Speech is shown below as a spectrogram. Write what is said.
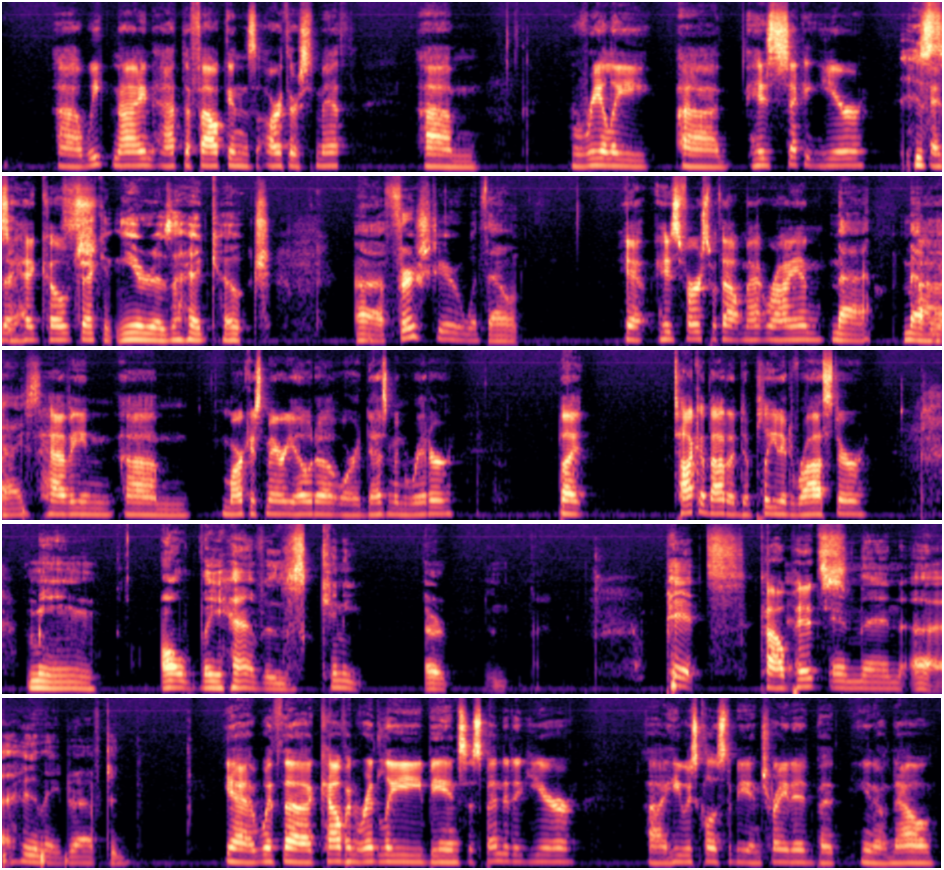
Uh, week nine at the Falcons, Arthur Smith. Um, really, uh, his second year His as a head coach. second year as a head coach. Uh, first year without Yeah, his first without Matt Ryan. Matt Matty uh, Ice. having um, Marcus Mariota or a Desmond Ridder. But talk about a depleted roster. I mean, all they have is Kenny or Pitts, Kyle Pitts. and then uh, who they drafted. yeah, with uh, Calvin Ridley being suspended a year. Uh, he was close to being traded, but you know now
